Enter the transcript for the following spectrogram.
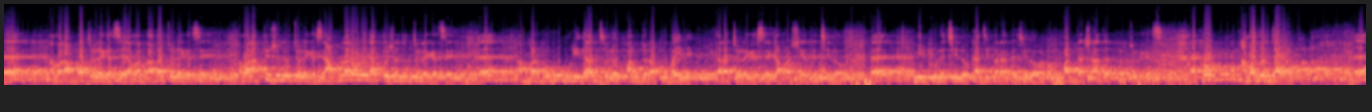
হ্যাঁ? আমার আব্বা চলে গেছে, আমার দাদা চলে গেছে, আমার আত্মীয় স্বজন চলে গেছে, আপনারও অনেক আত্মীয় স্বজন চলে গেছে হ্যাঁ? আব্বার বহু মুড়িদান ছিল পাঞ্জরা পুবাইলে তারা চলে গেছে, কাপাসিয়াতে ছিল হ্যাঁ? মিরপুরে ছিল, কাজীপাড়াতে ছিল, বাড্ডা শাহজাদপুর চলে গেছে। এখন আমাদের যাওয়ার পালা। হ্যাঁ?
